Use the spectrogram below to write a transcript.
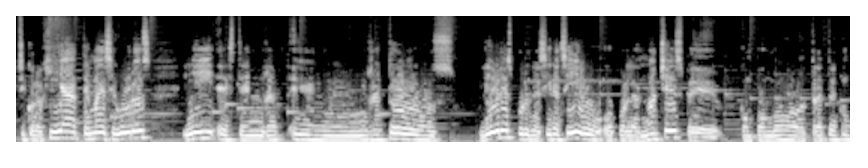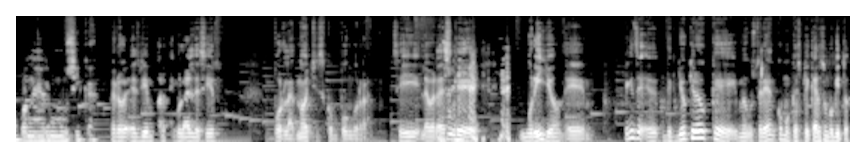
psicología, tema de seguros y este, en, en mis ratos libres, por decir así, o, por las noches, compongo, trato de componer música. Pero es bien particular decir por las noches compongo rap. Sí, la verdad es que Murillo, eh, fíjense, eh, yo creo que me gustaría como que explicarles un poquito.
